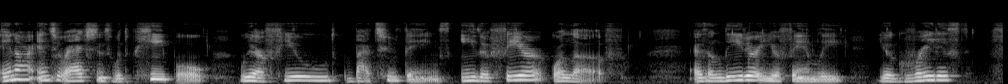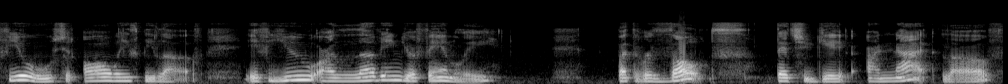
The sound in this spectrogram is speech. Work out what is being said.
In our interactions with people, we are fueled by two things either fear or love. As a leader in your family, your greatest fuel should always be love. If you are loving your family, but the results that you get are not love,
